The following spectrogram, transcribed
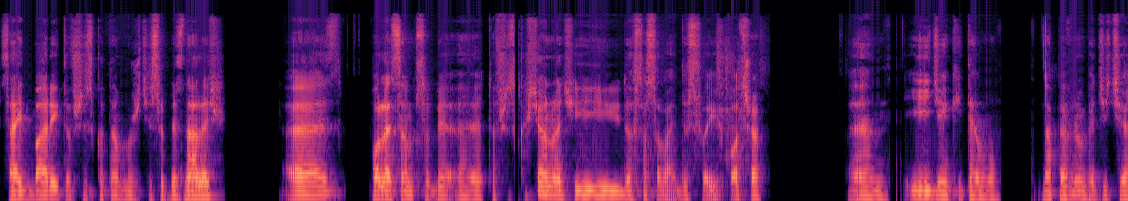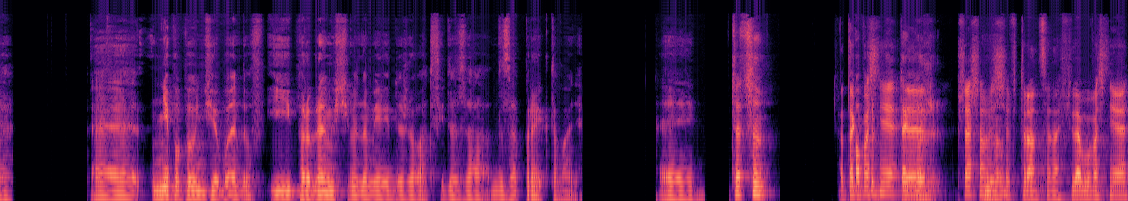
sidebar i to wszystko tam możecie sobie znaleźć. E, polecam sobie e, to wszystko ściągnąć i dostosować do swoich potrzeb. I dzięki temu na pewno będziecie e, nie popełnicie błędów i programiści będą mieli dużo łatwiej do, za, do zaprojektowania. To co. A tak właśnie, tego, że... przepraszam, no. że się wtrącę na chwilę, bo właśnie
